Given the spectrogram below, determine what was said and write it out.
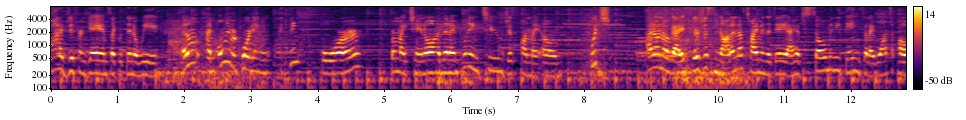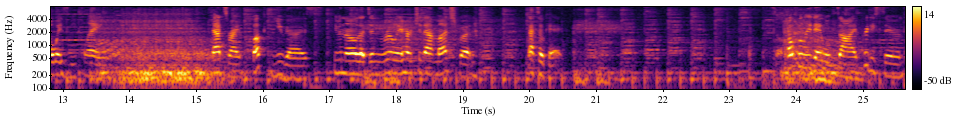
five different games like within a week. I am only recording, I think, four for my channel and then I'm playing two just on my own. Which, I don't know guys, there's just not enough time in the day. I have so many things that I want to always be playing. That's right, fuck you guys. Even though that didn't really hurt you that much, but that's okay. So hopefully they will die pretty soon.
